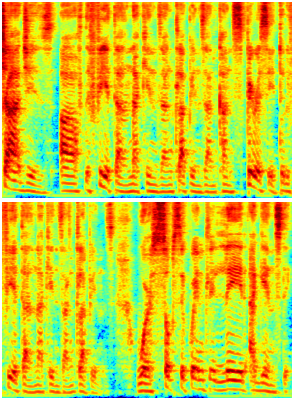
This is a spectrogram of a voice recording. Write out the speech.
charges of the fatal knockings and clappings and conspiracy to the fatal knockings and clappings were subsequently laid against the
